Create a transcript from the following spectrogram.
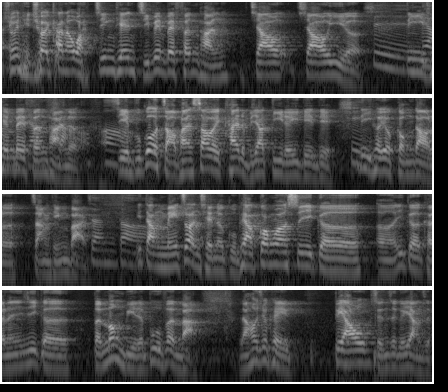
所以你就会看到哇，今天即便被分盘交交易了，是第一天被分盘了，也不过早盘稍微开的比较低了一点点，立刻又攻到了涨停板，真的，一档没赚钱的股票，光光是一个呃一个可能是一个本梦比的部分吧，然后就可以。飙成这个样子，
